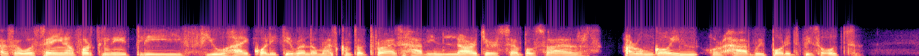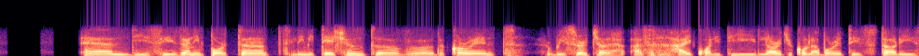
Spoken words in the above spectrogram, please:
as I was saying, unfortunately, few high-quality randomized control trials having larger sample size are ongoing or have reported results. And this is an important limitation of uh, the current research uh, as high-quality, larger collaborative studies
